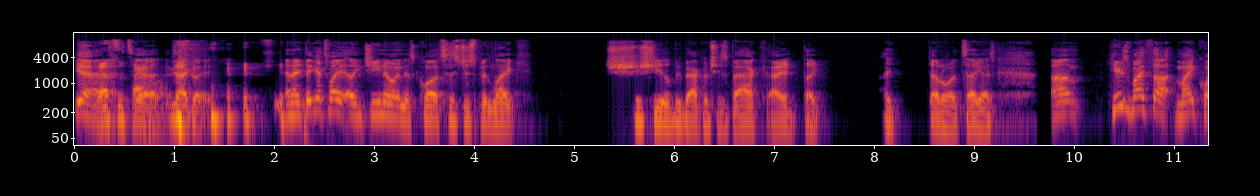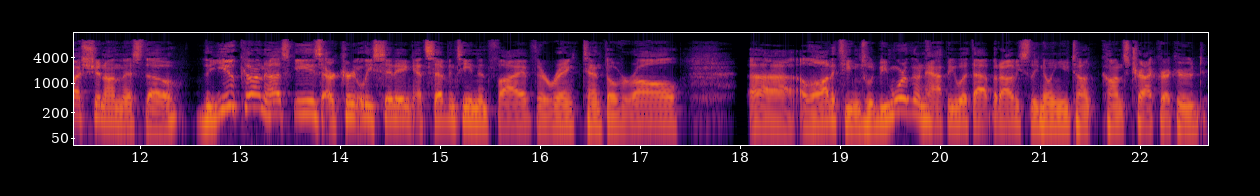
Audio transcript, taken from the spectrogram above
Yeah, That's the yeah, timeline. exactly. and I think that's why, like Gino in his quotes has just been like, "She- "She'll be back when she's back." I like, I don't know what to tell you guys. Um, here's my thought. My question on this, though: the UConn Huskies are currently sitting at 17 and five. They're ranked 10th overall. Uh, a lot of teams would be more than happy with that, but obviously, knowing UConn's track record,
